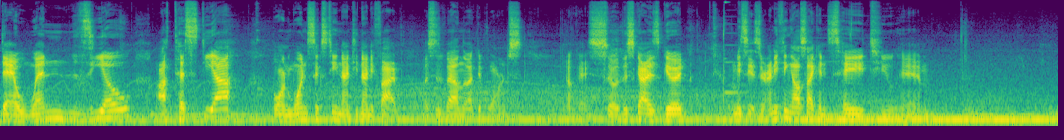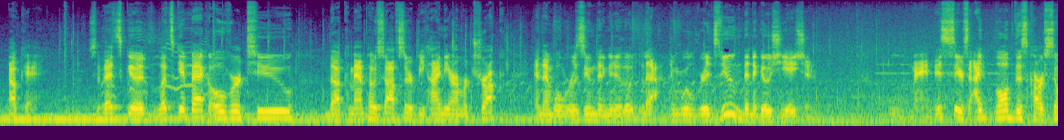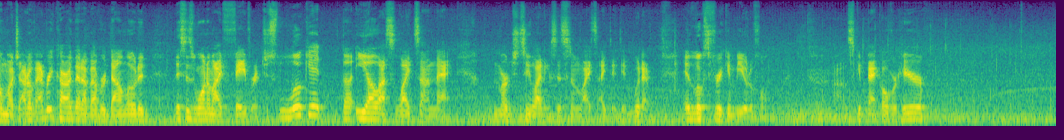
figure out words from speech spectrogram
Dewenzio Artistia, born 116 1995. This is valid, no active warrants. Okay, so this guy is good. Let me see, is there anything else I can say to him? Okay, so that's good. Let's get back over to the command post officer behind the armored truck, and then we'll resume the and we'll resume the negotiation man, this seriously, I love this car so much. Out of every car that I've ever downloaded, this is one of my favorite. Just look at the ELS lights on that. Emergency lighting system lights. I did whatever. It looks freaking beautiful. Let's get back over here.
